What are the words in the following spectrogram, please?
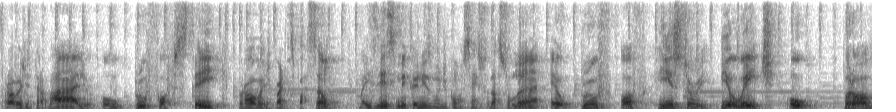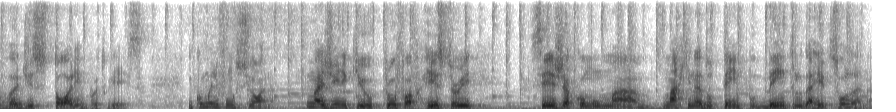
prova de trabalho, ou Proof of Stake, prova de participação, mas esse mecanismo de consenso da Solana é o Proof of History, POH, ou prova de história em português. E como ele funciona? Imagine que o Proof of History seja como uma máquina do tempo dentro da rede Solana.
